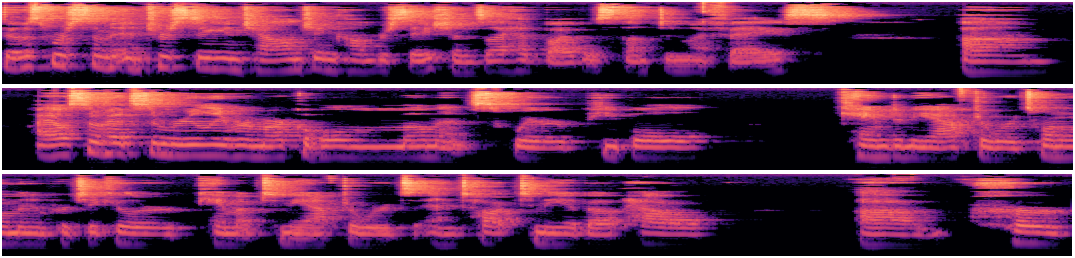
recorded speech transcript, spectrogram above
those were some interesting and challenging conversations. I had bibles thumped in my face. Um, i also had some really remarkable moments where people came to me afterwards. One woman in particular came up to me afterwards and talked to me about how um, her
